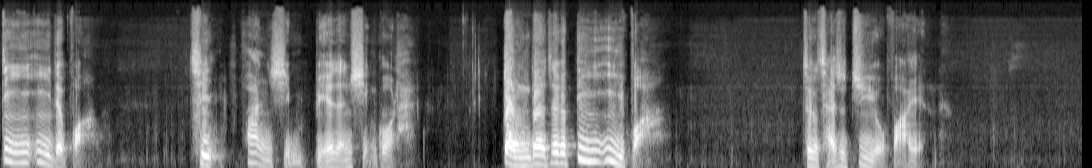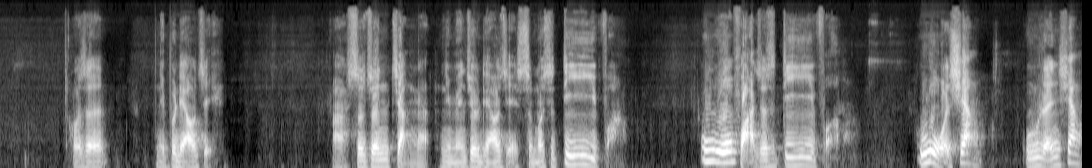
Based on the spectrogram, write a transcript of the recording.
第一义的法，去唤醒别人醒过来，懂得这个第一义法。这个才是具有法眼的，或者你不了解啊？师尊讲了，你们就了解什么是第一法。无我法就是第一法无我相，无人相，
